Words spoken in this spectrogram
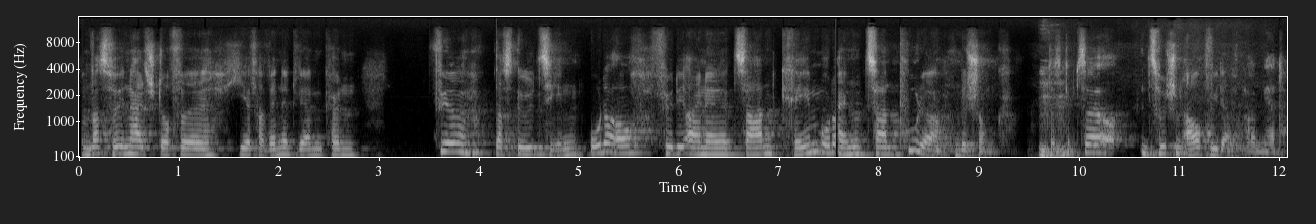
was für Inhaltsstoffe hier verwendet werden können für das Ölziehen oder auch für die, eine Zahncreme oder eine Zahnpudermischung. Mhm. Das gibt es ja inzwischen auch wieder vermehrt.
